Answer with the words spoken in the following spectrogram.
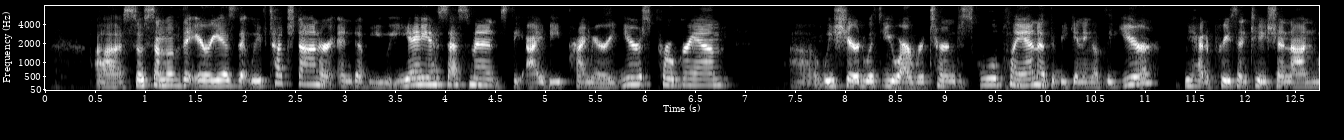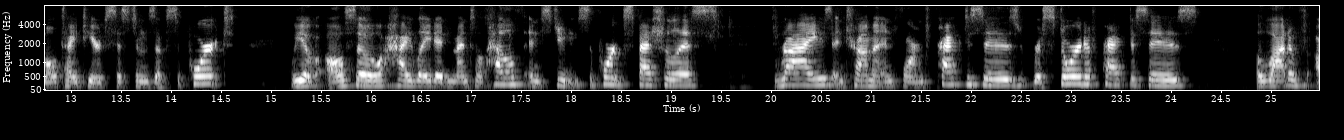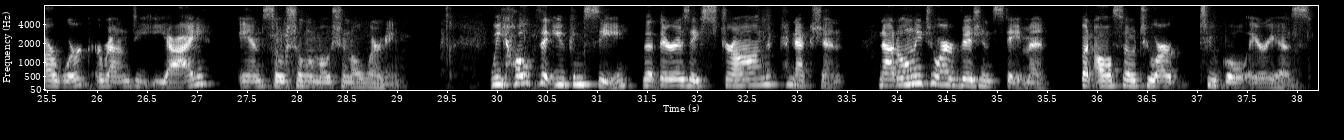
Uh, so some of the areas that we've touched on are NWEA assessments, the IB primary years program. Uh, we shared with you our return to school plan at the beginning of the year. We had a presentation on multi-tiered systems of support, we have also highlighted mental health and student support specialists, RISE and trauma-informed practices, restorative practices, a lot of our work around DEI and social emotional learning. We hope that you can see that there is a strong connection, not only to our vision statement, but also to our two goal areas.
